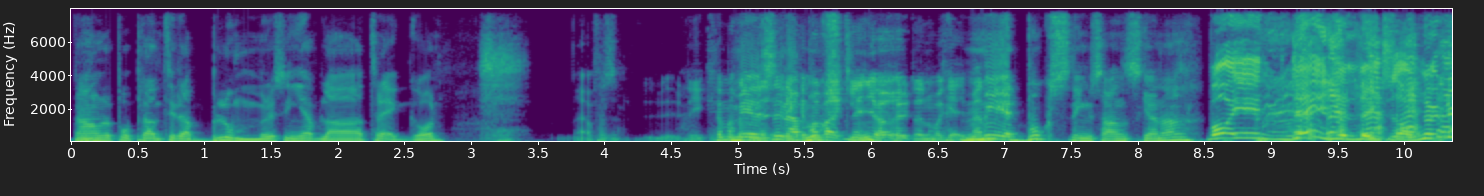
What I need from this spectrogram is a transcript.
när han håller på att plantera blommor i sin jävla trädgård. Ja, fast det kan man, Med det sina kan man verkligen göra utan att vara gay. Men, Med boxningshandskarna. Vad är gay liksom? Nu, nu,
